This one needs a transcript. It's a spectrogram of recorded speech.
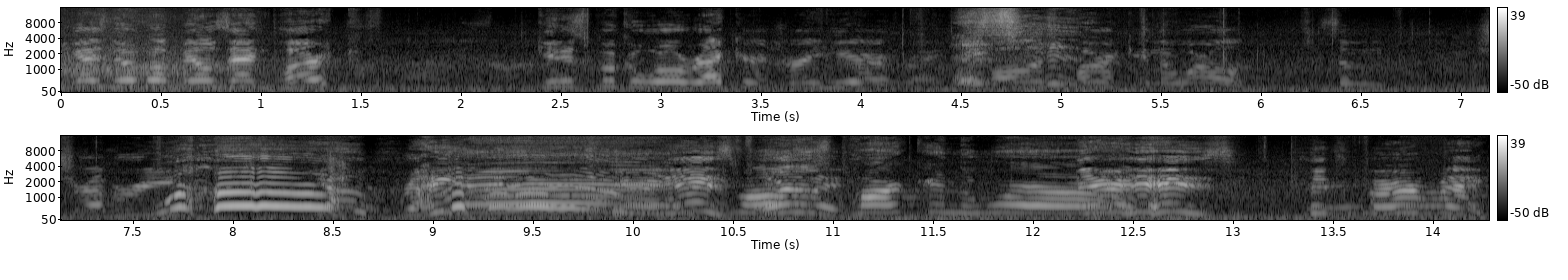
You guys know about Mills End Park? Guinness Book of World Records right here. Right. Smallest park in the world. Some shrubbery. Yeah, right? Here it is, Smallest Portland. park in the world. There it is. It's perfect.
